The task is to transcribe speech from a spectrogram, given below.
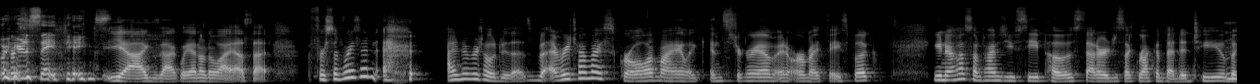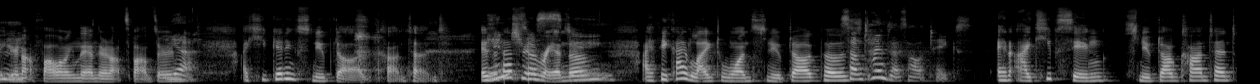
We're here to say things. yeah, exactly. I don't know why I asked that. For some reason, I've never told you this, but every time I scroll on my like Instagram and or my Facebook, you know how sometimes you see posts that are just like recommended to you, but you're not following them, they're not sponsored. Mm-hmm. Yeah. I keep getting Snoop Dogg content. Isn't that so random? I think I liked one Snoop Dogg post. Sometimes that's all it takes. and I keep seeing Snoop Dogg content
